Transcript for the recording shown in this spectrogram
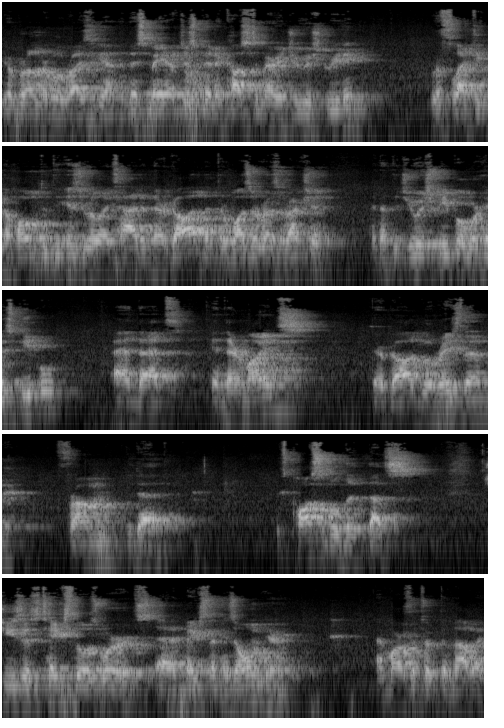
your brother will rise again. And this may have just been a customary Jewish greeting, reflecting the hope that the Israelites had in their God, that there was a resurrection, and that the Jewish people were his people, and that in their minds, their God will raise them from the dead. It's possible that that's Jesus takes those words and makes them his own here, and Martha took them that way.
